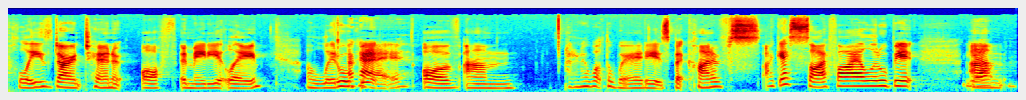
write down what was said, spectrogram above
please don't turn it off immediately. A little Okay. bit of, um, I don't know what the word is, but kind of, I guess, sci fi a little bit. Yeah. Um,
